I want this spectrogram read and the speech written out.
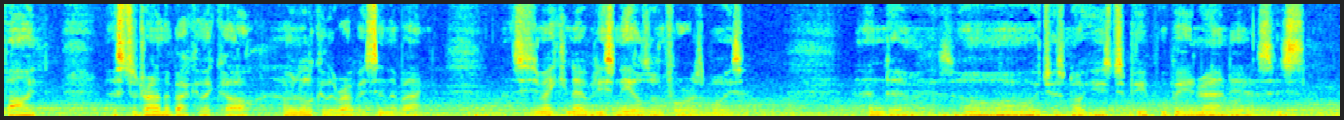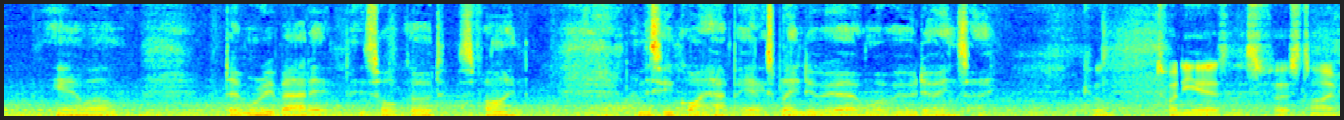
Fine. I stood around the back of the car, having a look at the rabbits in the back. This is making nobody's nails on for us, boys. And um, he oh, we're just not used to people being around here. I says, yeah, well, don't worry about it. It's all good. It's fine. And they seemed quite happy. I explained who we were and what we were doing. So Cool. 20 years and it's the first time.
